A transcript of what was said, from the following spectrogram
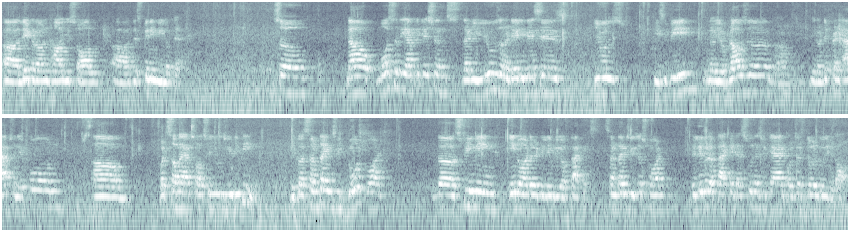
uh, later on how you solve uh, the spinning wheel of death. So now most of the applications that you use on a daily basis use TCP, you know, your browser, um, you know, different apps on your phone, um, but some apps also use UDP because sometimes you don't want the streaming in order delivery of packets. Sometimes you just want deliver a packet as soon as you can or just don't do it at all.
